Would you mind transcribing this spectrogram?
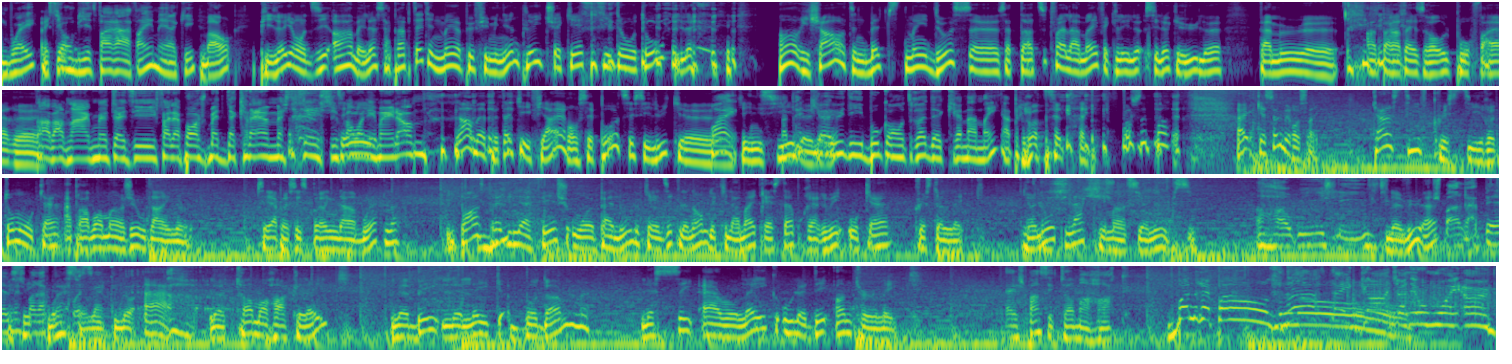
Ont qu'ils ont- oublié de faire à la fin, mais OK. Bon. Puis là, ils ont dit Ah, mais là, ça prend peut-être une main un peu féminine. Puis là, ils checkaient qui était autour. Puis là, Oh, Richard, t'as une belle petite main douce. euh, ça te tente de faire la main? Fait que c'est là qu'il y a eu le fameux, euh, entre parenthèses, rôle pour faire. euh, Tabarnak, mais t'as dit, il fallait pas que je mette de crème, si je veux avoir des mains d'homme? Non, mais peut-être qu'il est fier, on sait pas. Tu sais, c'est lui qui, a- Ouais. qui a initié Peut-être le. qu'il a le- eu des beaux contrats de crème à main après. Ouais, peut-être. On sait pas. Hey, question numéro 5. Quand Steve Christie retourne au camp après avoir mangé au diner, tu sais, après ses springs dans la boîte, là, il passe près d'une affiche ou un panneau là, qui indique le nombre de kilomètres restants pour arriver au camp Crystal Lake. Il y a un autre lac qui est mentionné aussi. Ah oui, je l'ai eu. Tu l'as vu, hein? Je m'en rappelle, je c'est m'en rappelle quoi pas. ce c'est lac-là? A. Le Tomahawk Lake. Le B. Le Lake Bodom. Le C. Arrow Lake. Ou le D. Hunter Lake? Hey, je pense que c'est Tomahawk. Bonne réponse, Bruno! Ah, thank God, j'en ai au moins un.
